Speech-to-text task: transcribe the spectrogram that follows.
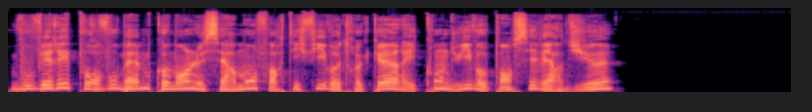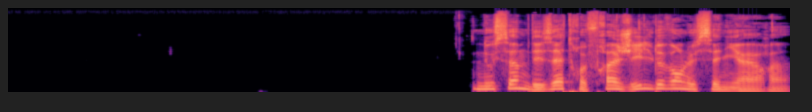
vous verrez pour vous-même comment le sermon fortifie votre cœur et conduit vos pensées vers Dieu. Nous sommes des êtres fragiles devant le Seigneur.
